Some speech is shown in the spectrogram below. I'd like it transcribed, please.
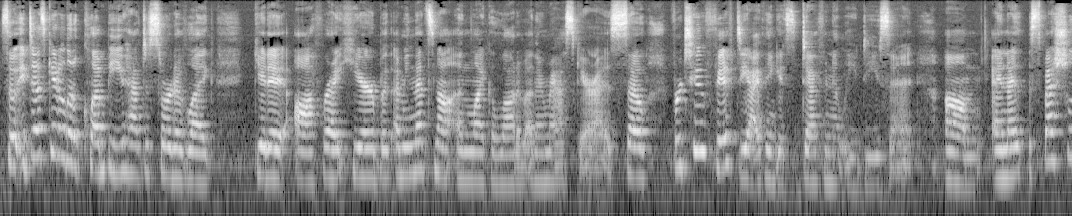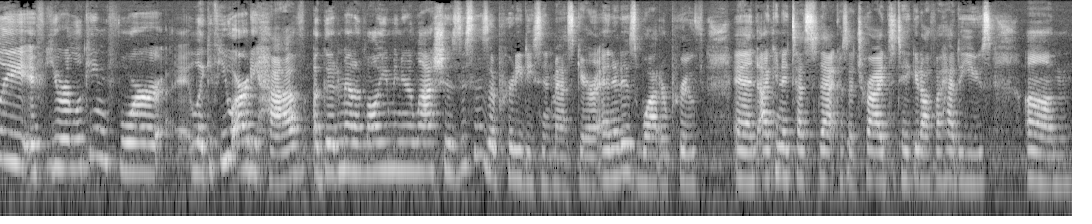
So it does get a little clumpy. You have to sort of like get it off right here, but I mean, that's not unlike a lot of other mascaras. So for 250 I think it's definitely decent. Um, and especially if you're looking for, like if you already have a good amount of volume in your lashes, this is a pretty decent mascara and it is waterproof. And I can attest to that because I tried to take it off. I had to use um,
